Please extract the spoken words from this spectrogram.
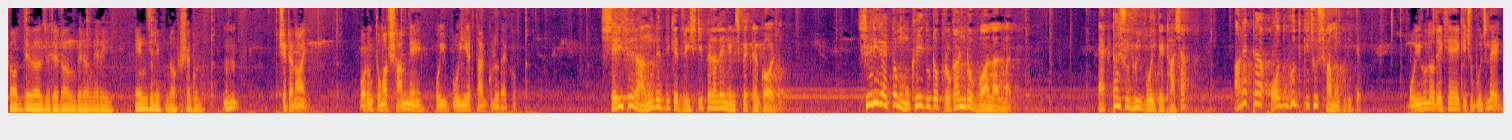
সব দেওয়াল জুড়ে রং বেরঙের এই এঞ্জেলিক নকশাগুলো? সেটা নয়। বরং তোমার সামনে ওই বইয়ের তাকগুলো দেখো। শেরিফের আঙুলের দিকে দৃষ্টি ফেরালেন ইন্সপেক্টর গর্ডন সিঁড়ির একদম মুখেই দুটো প্রকাণ্ড ওয়াল আলমারি। একটা শুধুই বইতে ঠাসা আর একটা অদ্ভুত কিছু সামগ্রীতে। বইগুলো দেখে কিছু বুঝলে?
